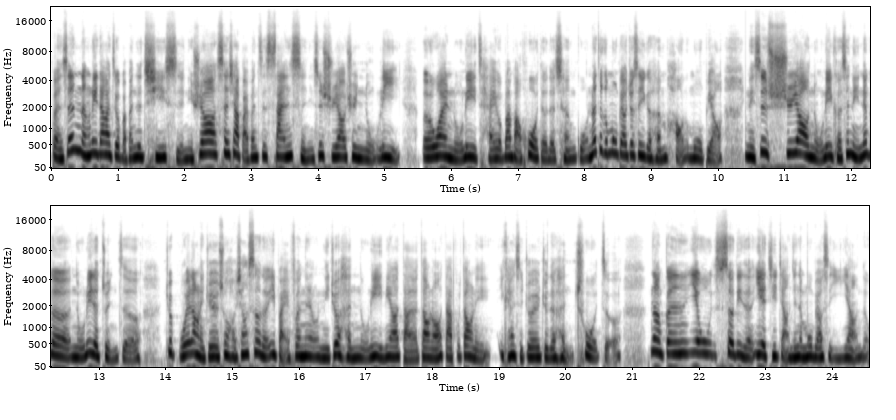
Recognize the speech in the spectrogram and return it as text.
本身能力大概只有百分之七十，你需要剩下百分之三十，你是需要去努力，额外努力才有办法获得的成果。那这个目标就是一个很好的目标，你是需要努力，可是你那个努力的准则就不会让你觉得说好像设了一百分那种，你就很努力一定要达得到，然后达不到你一开始就会觉得很挫折。那跟业务设定的业绩奖金的目标是一样的。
